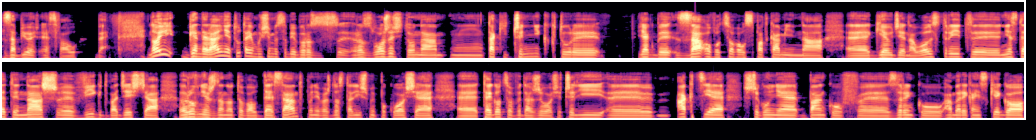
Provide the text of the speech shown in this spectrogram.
zabiłeś SV B. No i generalnie tutaj musimy sobie roz, rozłożyć to na mm, taki czynnik, który jakby zaowocował spadkami na e, giełdzie na Wall Street. E, niestety nasz e, WIG20 również zanotował desant, ponieważ dostaliśmy pokłosie tego, co wydarzyło się, czyli akcje, szczególnie banków z rynku amerykańskiego,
